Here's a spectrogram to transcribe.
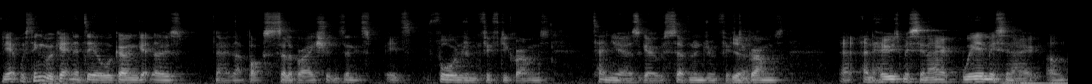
Yeah, we think we're getting a deal. We'll go and get those, you know, that box of celebrations, and it's it's 450 grams. Ten years ago, it was 750 Yeah. grams. Uh, and who's missing out? We're missing out on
